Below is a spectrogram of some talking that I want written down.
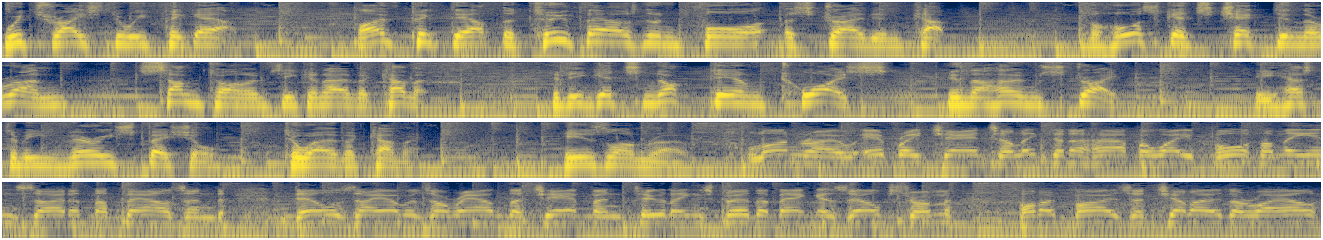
Which race do we pick out? I've picked out the 2004 Australian Cup. If a horse gets checked in the run, sometimes he can overcome it. If he gets knocked down twice in the home straight, he has to be very special to overcome it. Here's Lonhro. Lonhro, every chance, elected a half away, fourth on the inside at the thousand. Delzao is around the champ, and two lengths further back is Elvstroem, followed by Zacello the rail.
